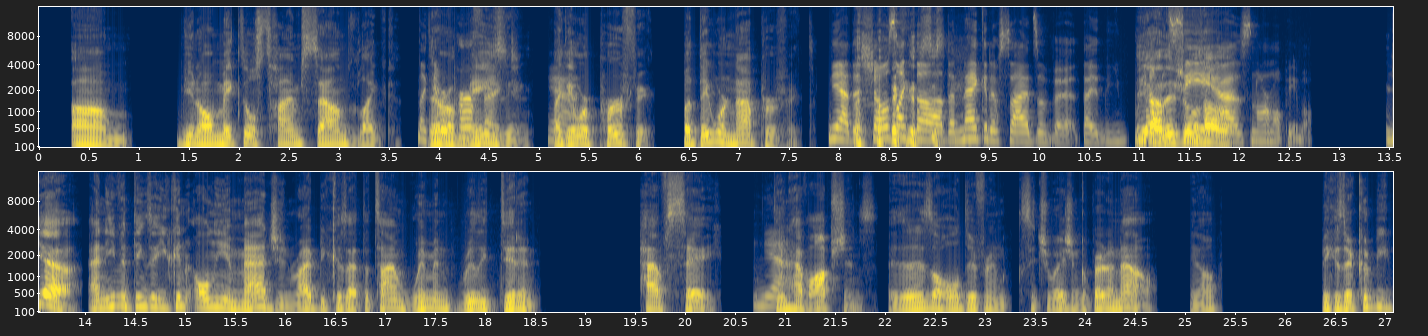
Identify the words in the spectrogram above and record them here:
um, you know, make those times sound like, Like they they're perfect. amazing, like they were perfect, but they were not perfect. Yeah, this shows like the is- the negative sides of it that we Yeah, don't this see how- as normal people. Yeah, and even things that you can only imagine, right? Because at the time, women really didn't have say. Yeah. didn't have options. It is a whole different situation compared to now, you know? Because there could be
